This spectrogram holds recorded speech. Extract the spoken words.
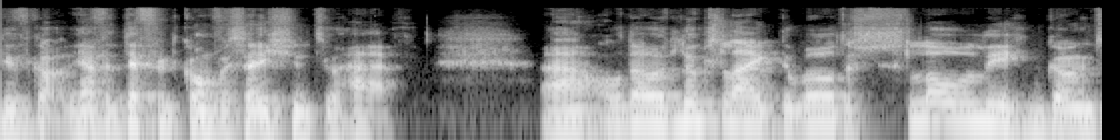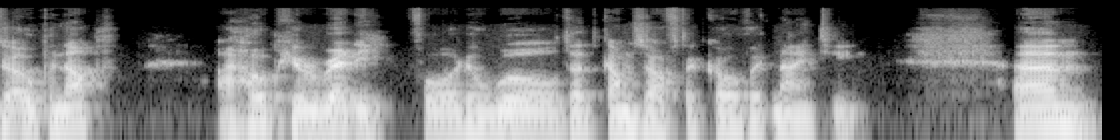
we've got we have a different conversation to have. Uh, although it looks like the world is slowly going to open up, I hope you're ready for the world that comes after COVID-19. Um,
